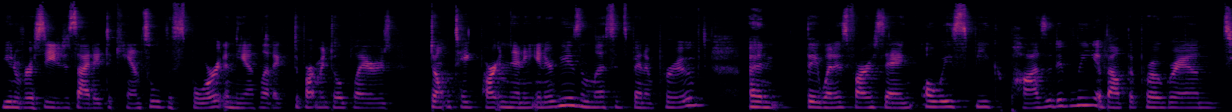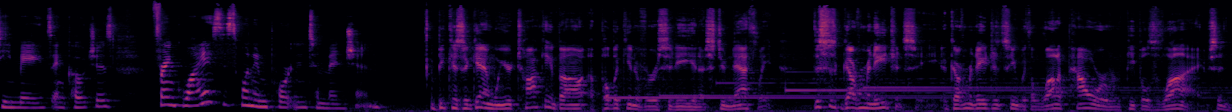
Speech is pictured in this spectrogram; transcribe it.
university decided to cancel the sport, and the athletic department told players don't take part in any interviews unless it's been approved. And they went as far as saying always speak positively about the program, teammates, and coaches. Frank, why is this one important to mention? Because again, when you're talking about a public university and a student athlete, this is a government agency, a government agency with a lot of power over people's lives. And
